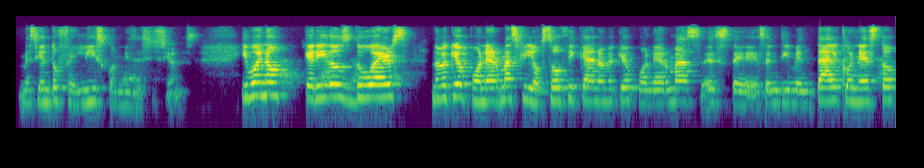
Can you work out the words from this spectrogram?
me siento feliz con mis decisiones. Y bueno, queridos doers, no me quiero poner más filosófica, no me quiero poner más este, sentimental con esto.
